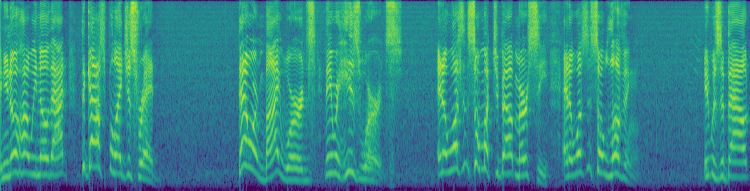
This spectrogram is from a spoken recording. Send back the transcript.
And you know how we know that? The gospel I just read. They weren't my words, they were his words. And it wasn't so much about mercy, and it wasn't so loving. It was about,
